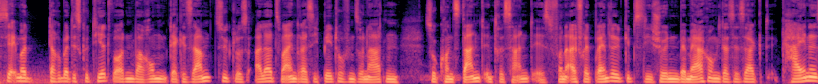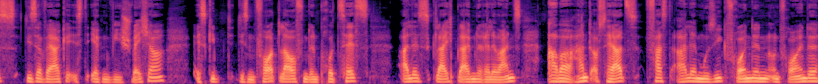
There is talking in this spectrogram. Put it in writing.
Es ist ja immer darüber diskutiert worden, warum der Gesamtzyklus aller 32 Beethoven-Sonaten so konstant interessant ist. Von Alfred Brendel gibt es die schönen Bemerkungen, dass er sagt, keines dieser Werke ist irgendwie schwächer. Es gibt diesen fortlaufenden Prozess, alles gleichbleibende Relevanz. Aber Hand aufs Herz, fast alle Musikfreundinnen und Freunde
